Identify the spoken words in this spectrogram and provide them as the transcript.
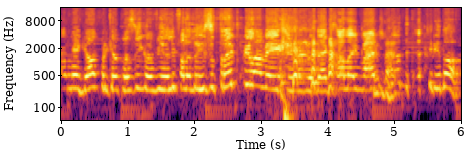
É legal porque eu consigo ouvir ele falando isso tranquilamente. o Brunex falou embaixo. Querido,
